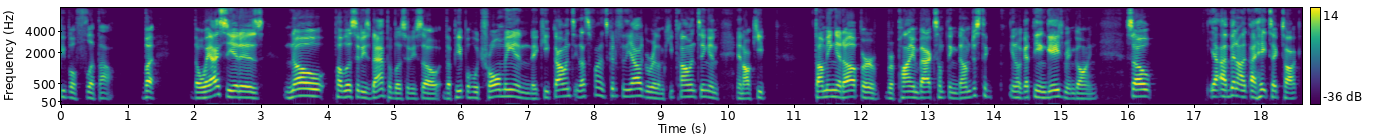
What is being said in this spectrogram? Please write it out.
people flip out. But the way i see it is no publicity is bad publicity. So the people who troll me and they keep commenting that's fine it's good for the algorithm. Keep commenting and and i'll keep thumbing it up or replying back something dumb just to you know get the engagement going so, yeah, I've been on, I hate TikTok.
